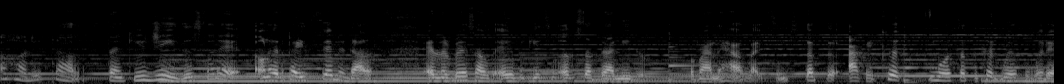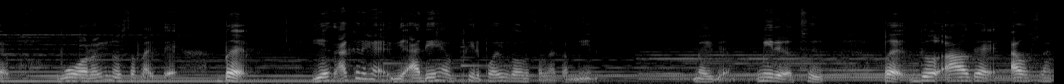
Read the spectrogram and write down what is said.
a hundred dollars. Thank you, Jesus, for that. I only had to pay seventy dollars, and the rest I was able to get some other stuff that I needed around the house, like some stuff that I could cook, more stuff to cook with or whatever, water, you know, stuff like that. But yes, I could have had. Yeah, I did have a Peter Paul. He was only for like a minute, maybe a minute or two. But doing all that, I was like,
